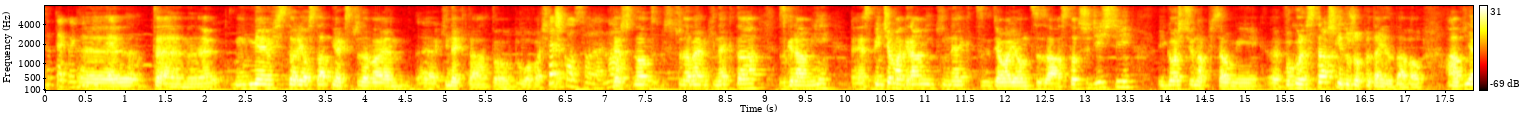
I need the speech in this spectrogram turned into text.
wy, tego nie E, ten, e, miałem historię ostatnio, jak sprzedawałem e, Kinecta, to było właśnie... Też konsole, no. Też, no, t- sprzedawałem Kinecta z grami, e, z pięcioma grami Kinect działający za 130 i gościu napisał mi, e, w ogóle strasznie dużo pytań zadawał, a ja,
